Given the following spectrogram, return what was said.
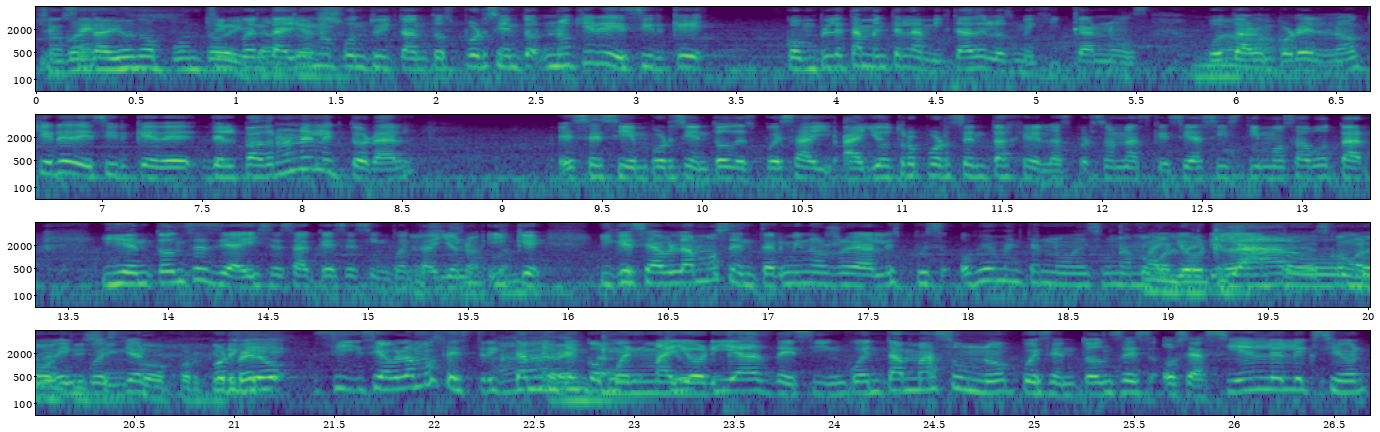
sé. 51 punto y 51 tantos. punto y tantos por ciento. No quiere decir que completamente la mitad de los mexicanos No. votaron por él, ¿no? Quiere decir que de- del padrón electoral, ese 100%, después hay, hay otro porcentaje de las personas que sí asistimos a votar y entonces de ahí se saca ese 51. Ese Y, que, y que si hablamos en términos reales, pues obviamente no es una Como mayoría 25, es como en 25, cuestión. porque- Porque Pero- si, si hablamos estrictamente Ah, como ¿qué- en mayorías de 50 más 1, pues entonces, o sea, sí en la elección,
